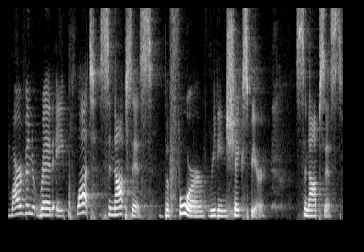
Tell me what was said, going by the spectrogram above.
Marvin read a plot synopsis before reading Shakespeare. Synopsis.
